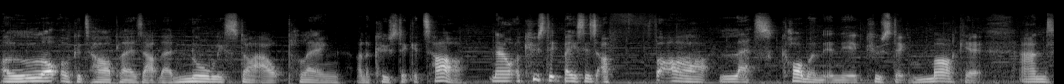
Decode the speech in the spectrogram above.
A lot of guitar players out there normally start out playing an acoustic guitar. Now acoustic basses are far less common in the acoustic market and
